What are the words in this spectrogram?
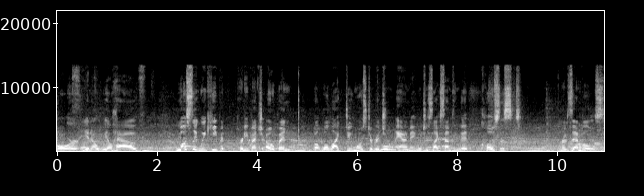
Or, you know, we'll have mostly we keep it pretty much open, but we'll like do most original anime, which is like something that closest resembles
